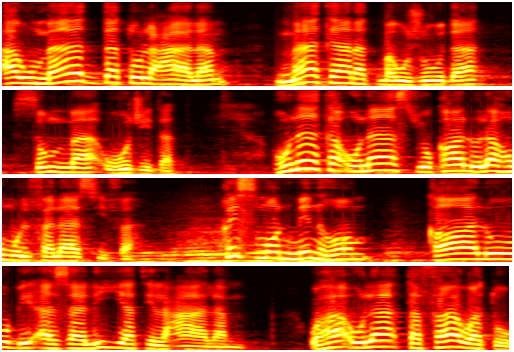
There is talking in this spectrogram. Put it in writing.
أو مادة العالم ما كانت موجودة ثم وجدت. هناك أناس يقال لهم الفلاسفة. قسم منهم قالوا بأزلية العالم وهؤلاء تفاوتوا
